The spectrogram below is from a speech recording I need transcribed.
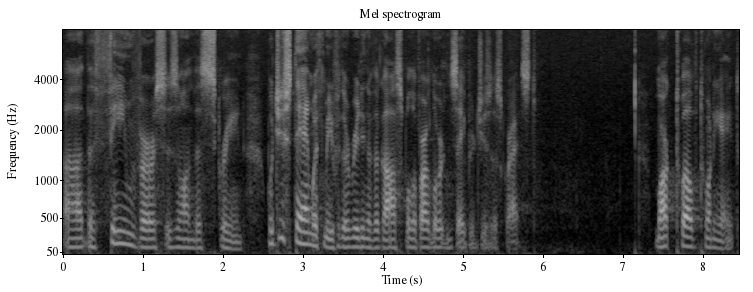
Uh, the theme verse is on the screen. Would you stand with me for the reading of the gospel of our Lord and Savior Jesus Christ? Mark 12, 28.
